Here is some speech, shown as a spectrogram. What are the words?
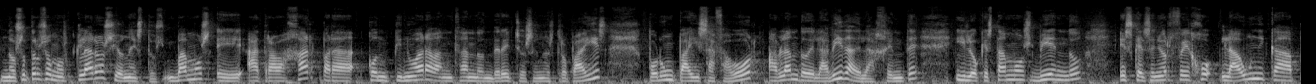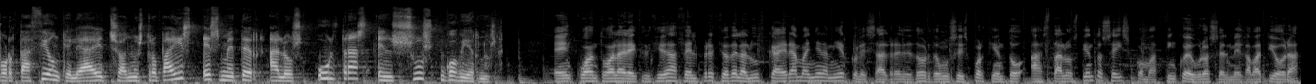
Nosotros somos claros y honestos. Vamos eh, a trabajar para continuar avanzando en derechos en nuestro país, por un país a favor, hablando de la vida de la gente y lo que estamos viendo es que el señor Fejo la única aportación que le ha hecho a nuestro país es meter a los ultras en sus gobiernos. En cuanto a la electricidad, el precio de la luz caerá mañana miércoles alrededor de un 6% hasta los 106,5 euros el megavatio hora,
